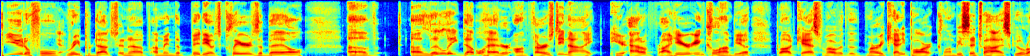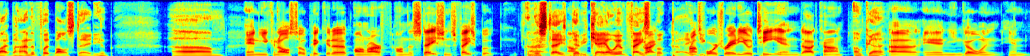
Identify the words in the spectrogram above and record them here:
beautiful reproduction of, I mean, the video is clear as a bell of a Little League doubleheader on Thursday night here out of right here in Columbia, broadcast from over the Maury County Park, Columbia Central High School, right behind the football stadium. Um, and you can also pick it up on our on the station's Facebook. And the station- on- WKOM Facebook right, uh, page. Front Porch Radio TN.com. Okay. Uh, and you can go in and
